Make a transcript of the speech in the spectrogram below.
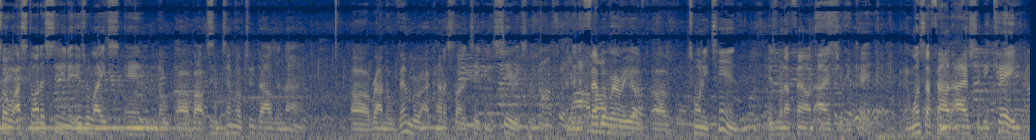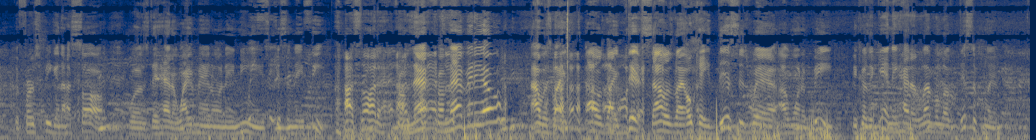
So I started seeing the Israelites in you know, uh, about September of 2009 uh, around November, I kind of started taking it seriously. And then in February of, of 2010 is when I found ISUPK. And once I found ISUPK, the first speaking I saw was they had a white man on their knees kissing their feet. I saw that. From saw that, that, from that video, I was like, I was like this. I was like, okay, this is where I want to be because again, they had a level of discipline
